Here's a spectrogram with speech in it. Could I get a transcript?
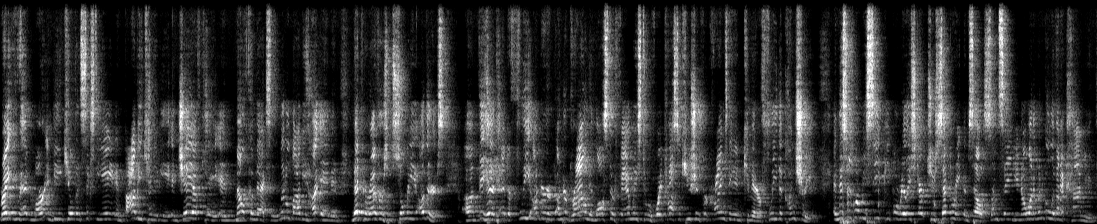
Right? You had Martin being killed in 68, and Bobby Kennedy, and JFK, and Malcolm X, and little Bobby Hutton, and Medgar Evers, and so many others. Um, they had had to flee under, underground and lost their families to avoid prosecution for crimes they didn't commit or flee the country. And this is when we see people really start to separate themselves. Some saying, you know what, I'm going to go live on a commune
